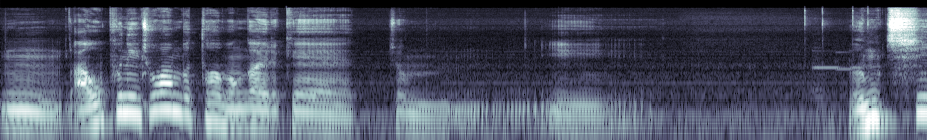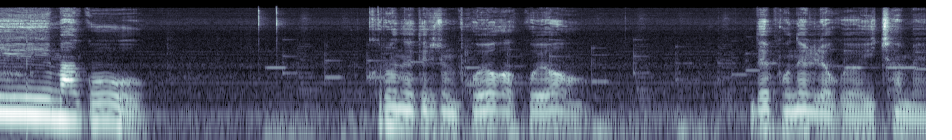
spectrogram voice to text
음, 아 오프닝 초반부터 뭔가 이렇게 좀 이 음침하고 그런 애들이 좀 보여갖고요. 내 보내려고요 이참에.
